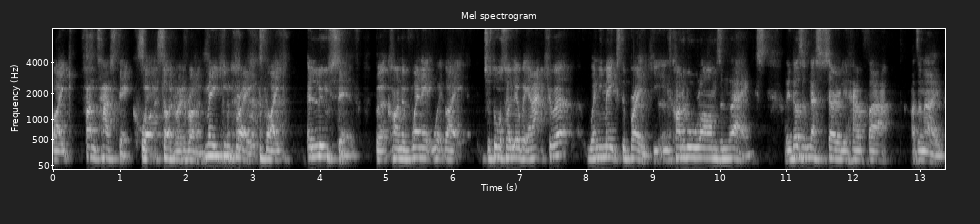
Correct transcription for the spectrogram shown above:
like fantastic, quick, sideways running, making breaks, like elusive, but kind of when it like just also a little bit inaccurate. When he makes the break, he, he's kind of all arms and legs, and he doesn't necessarily have that. I don't know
